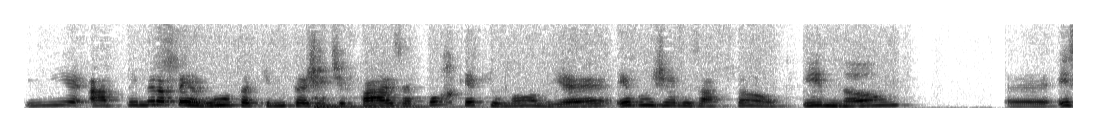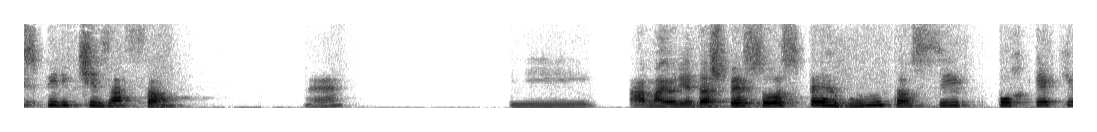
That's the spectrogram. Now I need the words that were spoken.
E a primeira pergunta que muita gente faz é por que, que o nome é evangelização e não é, espiritização. Né? E a maioria das pessoas pergunta se por que, que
